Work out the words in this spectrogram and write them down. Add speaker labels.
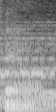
Speaker 1: film.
